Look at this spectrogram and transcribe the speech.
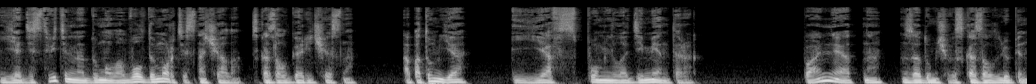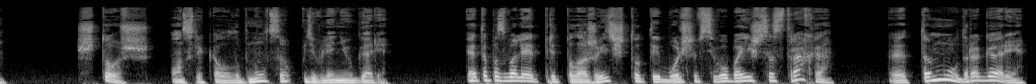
«Я действительно думал о Волдеморте сначала», — сказал Гарри честно. «А потом я... я вспомнил о Дементорах. «Понятно», — задумчиво сказал Люпин. «Что ж», — он слегка улыбнулся удивлению Гарри. «Это позволяет предположить, что ты больше всего боишься страха?» «Это мудро, Гарри».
